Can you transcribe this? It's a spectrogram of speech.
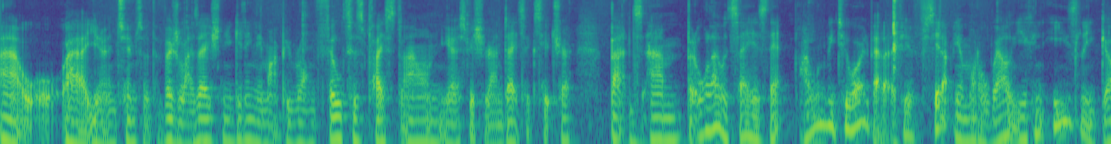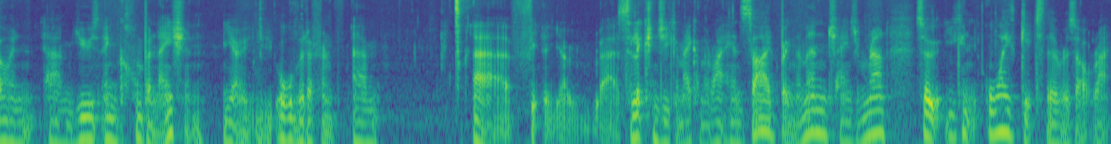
Uh, or, uh, you know, in terms of the visualization you're getting, there might be wrong filters placed on, you know, especially around dates, etc. But um, but all I would say is that I wouldn't be too worried about it. If you've set up your model well, you can easily go and um, use in combination, you know, all the different. Um, uh, you know, uh, selections you can make on the right hand side, bring them in, change them around. So you can always get to the result, right?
